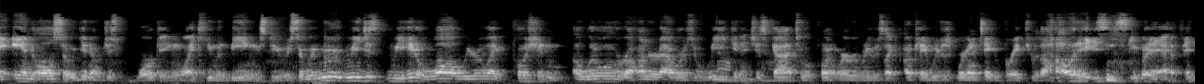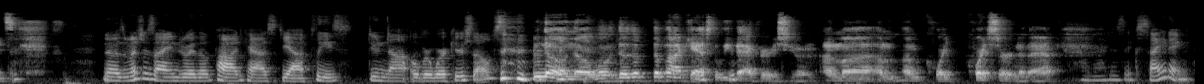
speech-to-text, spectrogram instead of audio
and also you know just working like human beings do. So we we just we hit a wall. We were like pushing a little over hundred hours a week, oh, and it just God. got to a point where everybody was like, okay, we're just we're gonna take a break through the holidays and see what happens. No, as much as I enjoy the podcast, yeah, please do not overwork yourselves. no, no. Well, the, the, the, podcast will be back very soon. I'm uh, I'm I'm quite quite certain of that. Oh, that is exciting.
